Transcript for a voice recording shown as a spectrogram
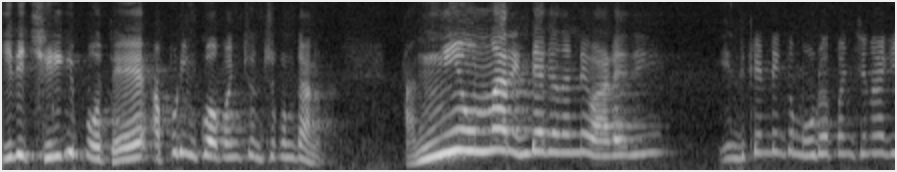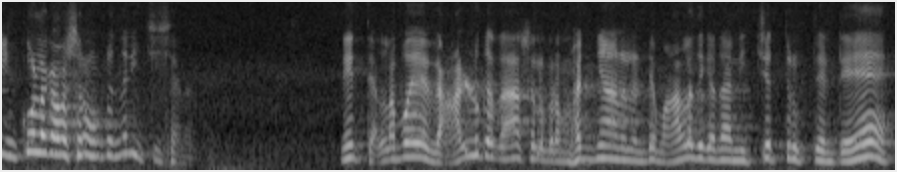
ఇది చిరిగిపోతే అప్పుడు ఇంకో పంచి ఉంచుకుంటాను. అన్నీ ఉన్నా రెండే కదండి వాడేది. ఎందుకంటే ఇంకా మూడో పంచి నాకు ఇంకోళ్ళకి అవసరం ఉంటుందని ఇచ్చేసాను నేను తెల్లబోయే వాళ్ళు కదా అసలు బ్రహ్మజ్ఞానులు అంటే వాళ్ళది కదా నిత్యతృప్తి అంటే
